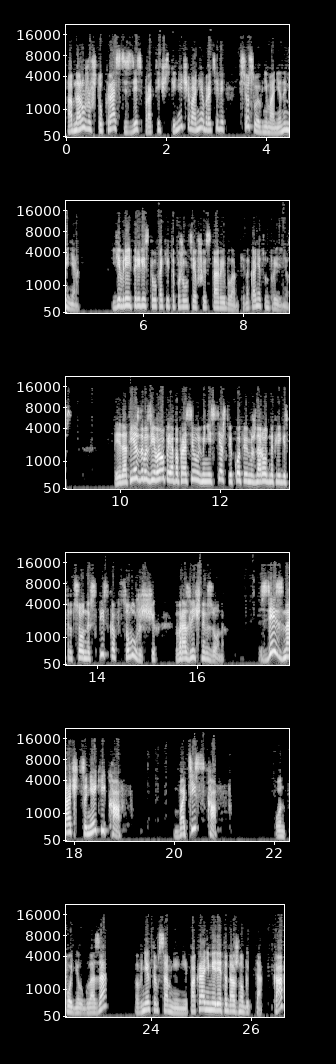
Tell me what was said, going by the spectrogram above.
Обнаружив, что красть здесь практически нечего, они обратили все свое внимание на меня. Еврей перелистывал какие-то пожелтевшие старые бланки. Наконец он произнес — Перед отъездом из Европы я попросил в министерстве копию международных регистрационных списков служащих в различных зонах. Здесь значится некий Каф. Батис Каф. Он поднял глаза в некотором сомнении. По крайней мере, это должно быть так. Каф?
